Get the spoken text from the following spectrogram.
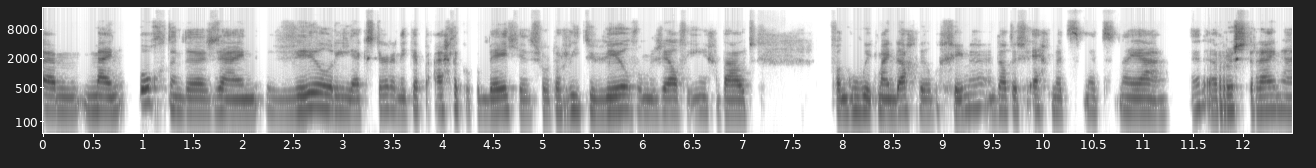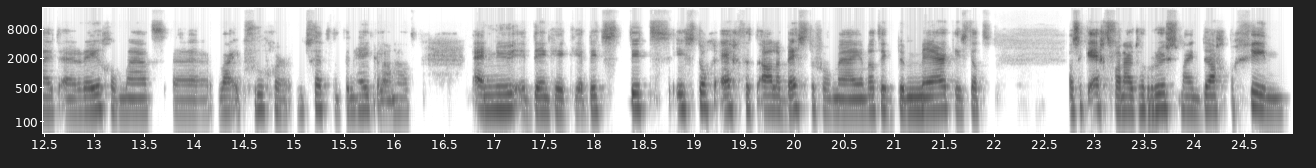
um, mijn ochtenden zijn veel relaxter. En ik heb eigenlijk ook een beetje een soort ritueel voor mezelf ingebouwd. Van hoe ik mijn dag wil beginnen. En dat is echt met, met nou ja, rust, reinheid en regelmaat. Uh, waar ik vroeger ontzettend een hekel aan had. En nu denk ik, dit, dit is toch echt het allerbeste voor mij. En wat ik bemerk is dat als ik echt vanuit rust mijn dag begin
